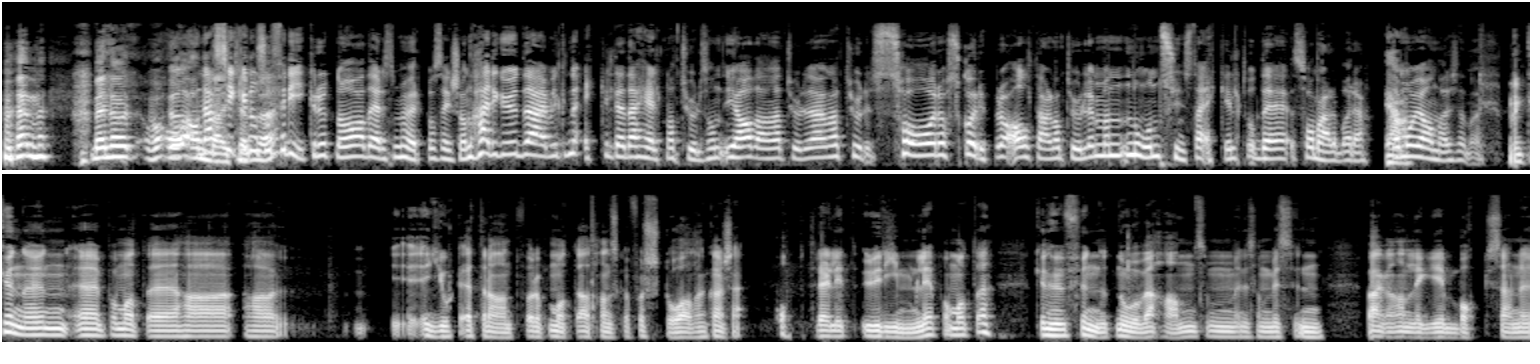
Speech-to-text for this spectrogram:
men, men å, å, det er sikkert noen som friker ut nå av dere som hører på sånn Herregud, det er vel ikke noe ekkelt, det, det er helt naturlig. Sånn, ja, det er naturlig, det er naturlig. Sår og skorper og alt er naturlig, men noen syns det er ekkelt, og det, sånn er det bare. Ja. Det må vi anerkjenne. Men kunne hun eh, på en måte ha, ha gjort et eller annet for å, på en måte, at han skal forstå at han kanskje opptrer litt urimelig? på en måte? Kunne hun funnet noe ved han som liksom, hvis hun, hver gang han legger bokserne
